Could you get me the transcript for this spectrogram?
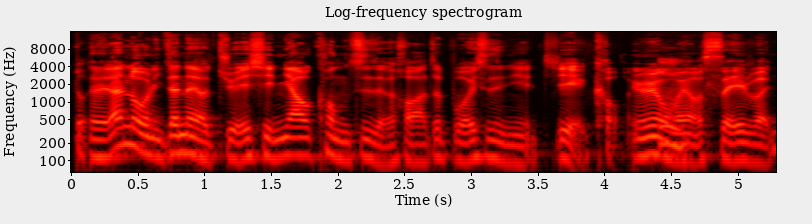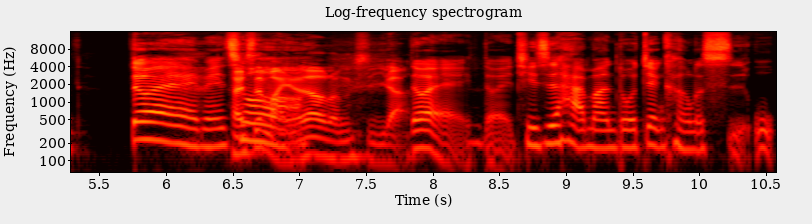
对，对，但如果你真的有决心要控制的话，这不会是你的借口，因为我们有 seven，嗯，对，没错，还是买得到东西啦。对对，其实还蛮多健康的食物，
